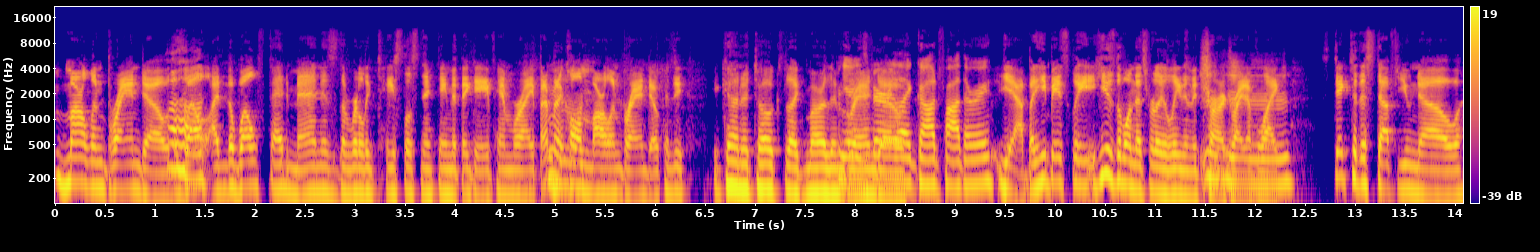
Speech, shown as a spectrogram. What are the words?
Marlon Brando, the well uh, the well fed men is the really tasteless nickname that they gave him, right? But I'm going to call him Marlon Brando because he he kind of talks like Marlon Yeah, Brando. he's very like Godfathery. Yeah, but he basically he's the one that's really leading the charge, right? Of Mm-hmm. like stick to the stuff you know.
